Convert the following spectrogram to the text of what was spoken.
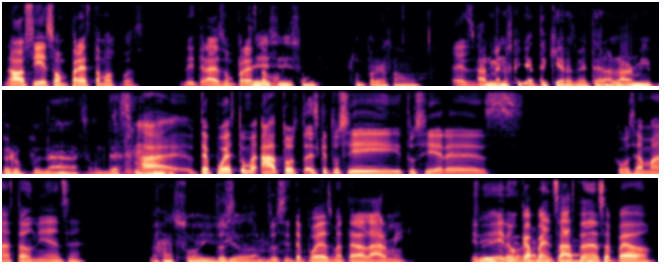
No, sí, son préstamos, pues. Literal es un sí, préstamo. sí, son, son préstamos. Es, Al menos que ya te quieras meter al army, pero pues nada, son ah, desmadre. te puedes tú. me- Ah, tú- es que tú sí, tú sí eres. ¿Cómo se llama? Estadounidense. Ajá, soy Tú, ciudadano. tú sí te puedes meter al Army. Y, Sí, y pero nunca pensaste en ese pedo.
